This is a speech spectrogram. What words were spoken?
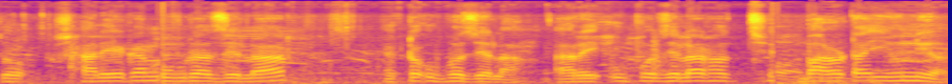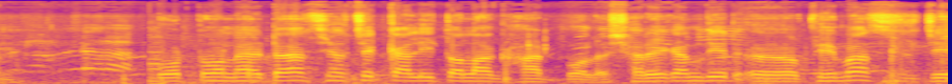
তো সারিয়াকান বগুড়া জেলার একটা উপজেলা, আর এই উপজেলার হচ্ছে বারোটা ইউনিয়ন। বর্তমানে এটা হচ্ছে হচ্ছে কালীতলা ঘাট বলে। সারিয়াকান্দির ফেমাস যে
